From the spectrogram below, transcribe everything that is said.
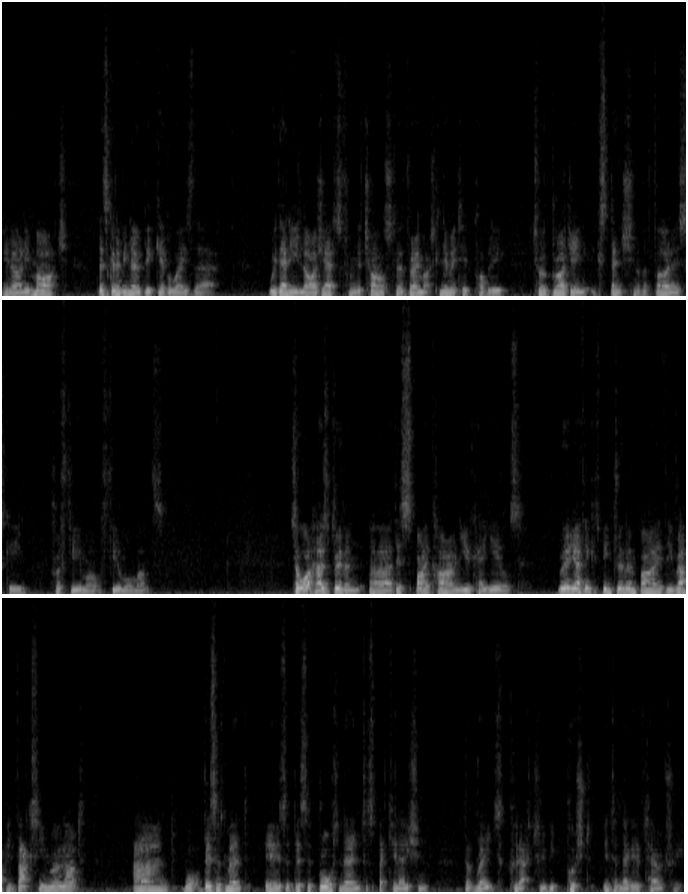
in early March, there's going to be no big giveaways there, with any largesse from the Chancellor very much limited probably to a grudging extension of the furlough scheme for a few more, few more months. So, what has driven uh, this spike higher in UK yields? Really, I think it's been driven by the rapid vaccine rollout, and what this has meant is that this has brought an end to speculation that rates could actually be pushed into negative territory.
